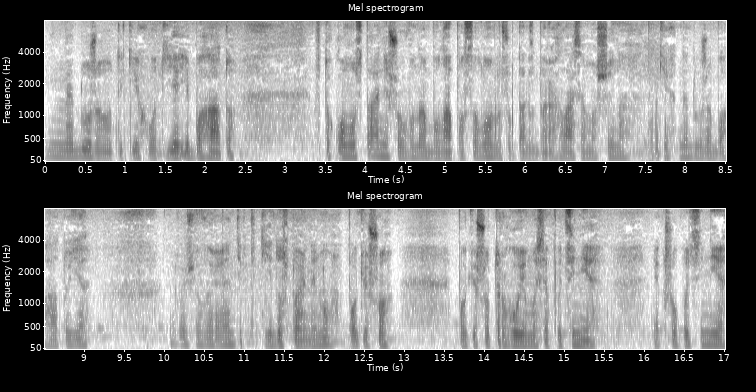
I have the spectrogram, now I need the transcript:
не дуже от таких от є і багато такому стані, щоб вона була по салону, щоб так збереглася машина. Таких не дуже багато є. Коротше, варіантів такий достойний. Ну, поки що, поки що торгуємося по ціні. Якщо по ціні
